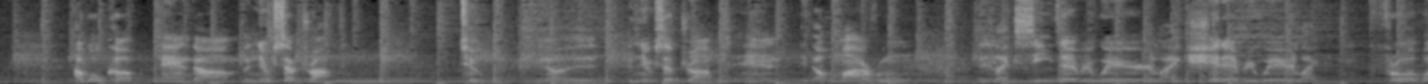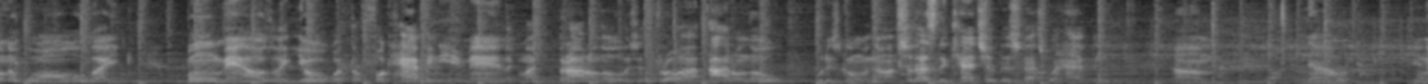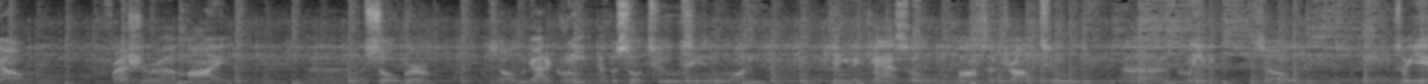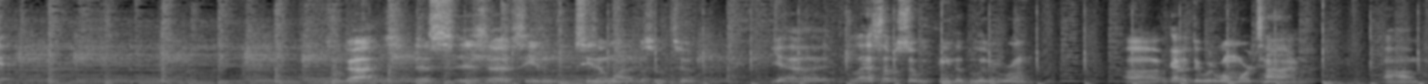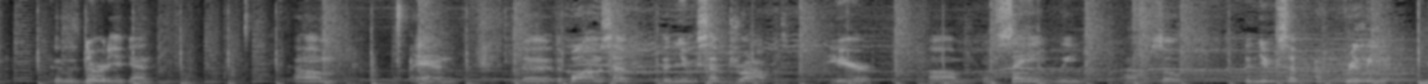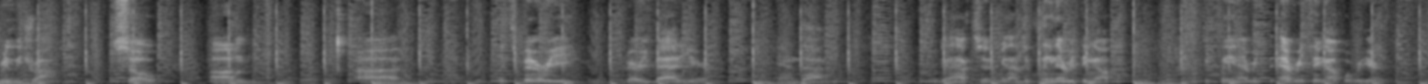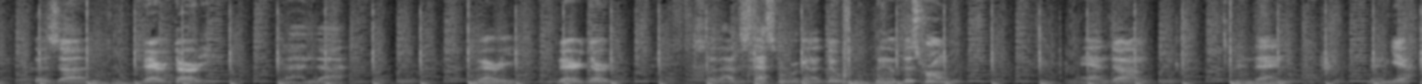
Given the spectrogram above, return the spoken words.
I woke up and um, the nukes have dropped. Two. Know, the, the nukes have dropped and the, my room, there's like seeds everywhere, like shit everywhere, like throw up on the wall, like boom, man. I was like, yo, what the fuck happened here, man? Like my, but I don't know. Is it throw? I, I don't know what is going on. So that's the catch of this. That's what happened. Um, now, you know, fresher uh, mind, uh, sober. So we gotta clean. Episode two, season one, King of the Castle, Bombs Up Drop two, uh, cleaning. So, so yeah. So guys, this is uh, season season one, episode two. Yeah, uh, the last episode we cleaned up the living room. Uh, we gotta do it one more time um, because it's dirty again. Um, and the the bombs have the nukes have dropped here um, insanely. Uh, so the nukes have, have really really dropped. So um, uh, it's very very bad here, and uh, we're gonna have to we're gonna have to clean everything up. To clean every everything up over here because uh, very dirty and uh, very very dirty. So that's that's what we're gonna do. Clean up this room, and um, and then then yeah.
